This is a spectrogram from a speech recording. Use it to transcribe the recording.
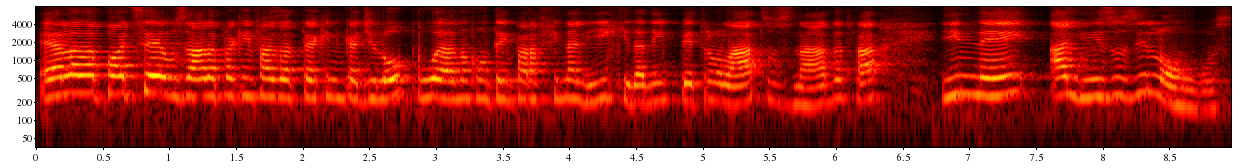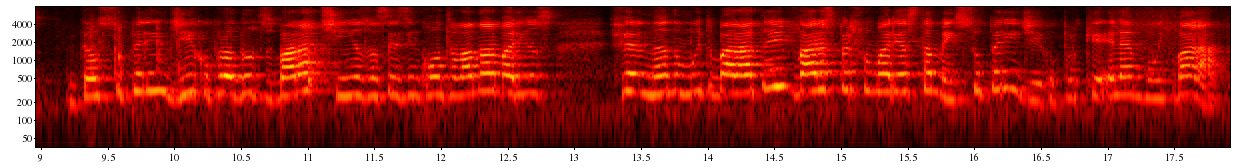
Ela pode ser usada para quem faz a técnica de low pool, ela não contém parafina líquida, nem petrolatos, nada, tá? E nem alisos e longos. Então super indico produtos baratinhos, vocês encontram lá no Armarinhos Fernando, muito barato. E várias perfumarias também, super indico, porque ele é muito barato.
